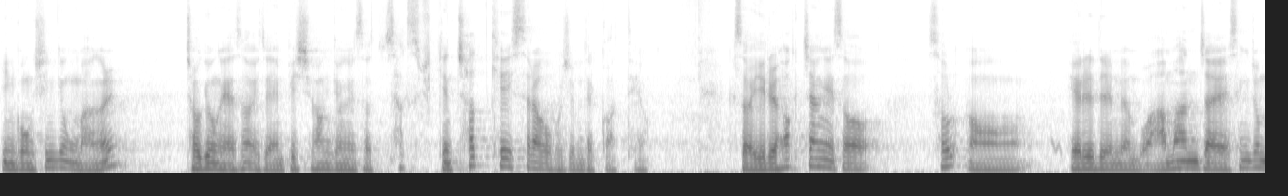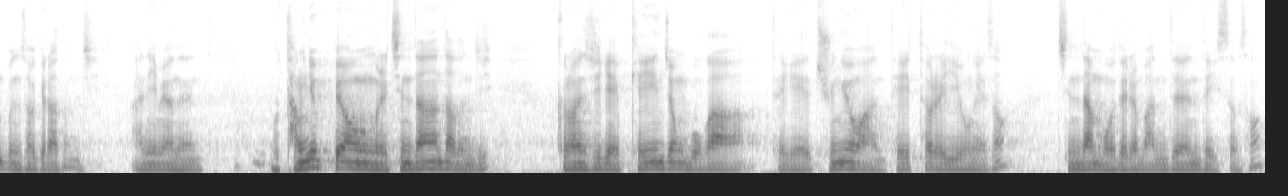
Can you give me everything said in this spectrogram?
인공신경망을 적용해서 이제 MPC 환경에서 학습시킨 첫 케이스라고 보시면 될 것 같아요. 그래서 이를 확장해서 서로, 어, 예를 들면 뭐 암 환자의 생존 분석이라든지 아니면은 뭐 당뇨병을 진단한다든지 그런 식의 개인 정보가 되게 중요한 데이터를 이용해서 진단 모델을 만드는 데 있어서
